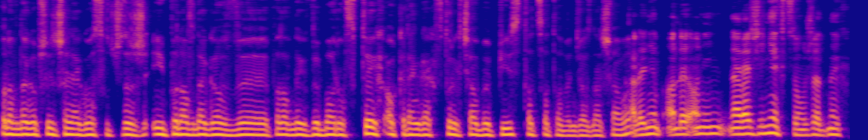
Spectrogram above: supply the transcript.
ponownego przeliczenia głosów, czy też i ponownego wy, ponownych wyborów w tych okręgach, w których chciałby PiS, to co to będzie oznaczało? Ale, nie, ale oni na razie nie chcą żadnych,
